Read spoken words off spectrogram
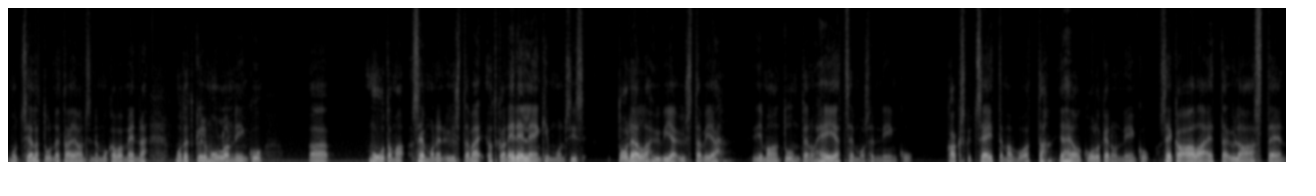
mut siellä tunnetaan ja on sinne mukava mennä. Mutta kyllä mulla on niinku, äh, muutama semmoinen ystävä, jotka on edelleenkin mun siis todella hyviä ystäviä, ja mä oon tuntenut heidät semmoisen niin kuin 27 vuotta, ja he on kulkenut niin kuin sekä ala- että yläasteen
